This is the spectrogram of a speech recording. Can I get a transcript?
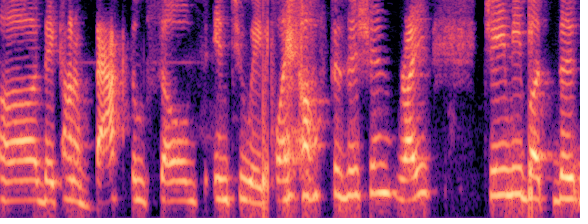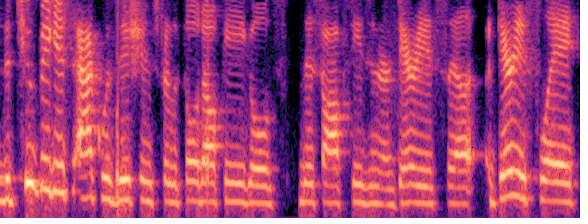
Uh, they kind of backed themselves into a playoff position, right, Jamie? But the, the two biggest acquisitions for the Philadelphia Eagles this offseason are Darius, uh, Darius Slay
